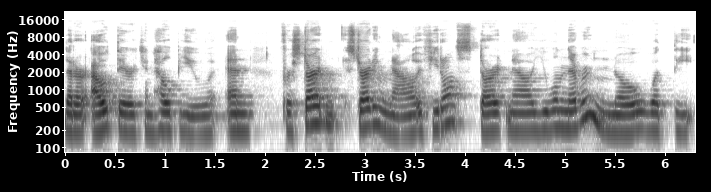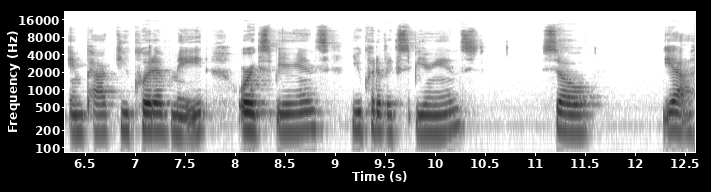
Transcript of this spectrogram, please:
that are out there can help you. And for start starting now, if you don't start now, you will never know what the impact you could have made or experience you could have experienced. So, yeah.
